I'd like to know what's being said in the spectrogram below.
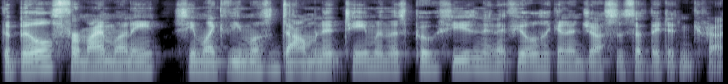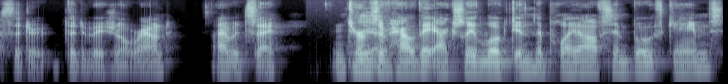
The Bills, for my money, seem like the most dominant team in this postseason, and it feels like an injustice that they didn't get past the, the divisional round. I would say, in terms Yeah. of how they actually looked in the playoffs in both games,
